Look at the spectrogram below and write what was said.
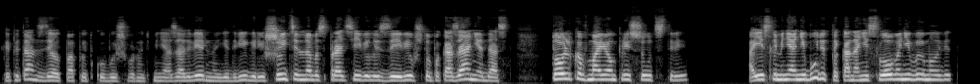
Капитан сделал попытку вышвырнуть меня за дверь, но Едвига решительно воспротивилась, заявив, что показания даст только в моем присутствии. А если меня не будет, так она ни слова не вымолвит.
